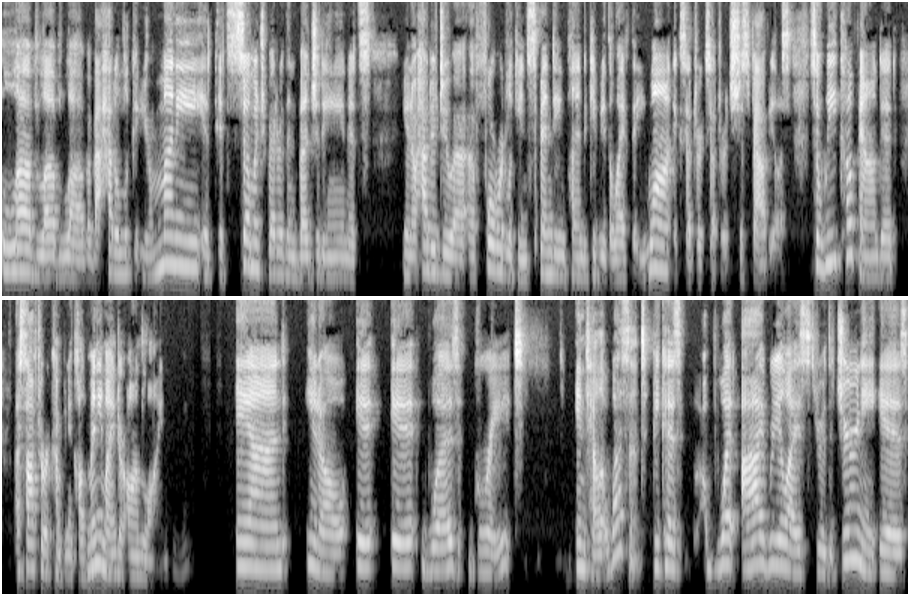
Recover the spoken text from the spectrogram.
love, love, love about how to look at your money. It, it's so much better than budgeting. It's, you know, how to do a, a forward looking spending plan to give you the life that you want, et cetera, et cetera. It's just fabulous. So we co founded a software company called MoneyMinder Online. And, you know, it, it was great until it wasn't because what I realized through the journey is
